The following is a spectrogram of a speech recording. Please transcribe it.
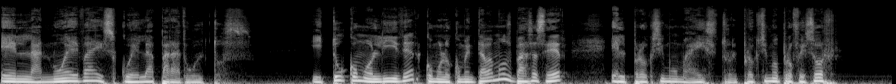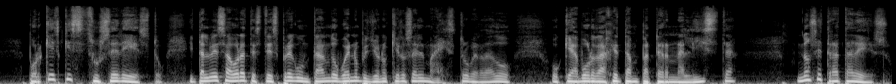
en la nueva escuela para adultos. Y tú como líder, como lo comentábamos, vas a ser el próximo maestro, el próximo profesor. ¿Por qué es que sucede esto? Y tal vez ahora te estés preguntando, bueno, pues yo no quiero ser el maestro, ¿verdad? O, qué abordaje tan paternalista. No se trata de eso.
